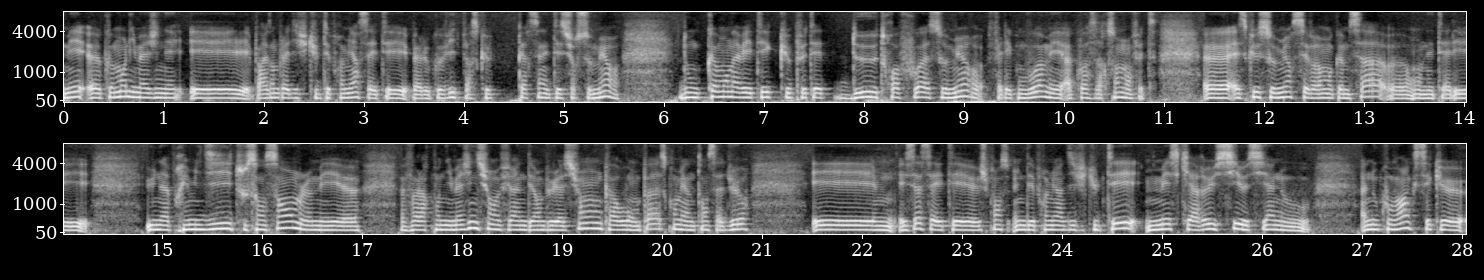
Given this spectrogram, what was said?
Mais comment l'imaginer? Et par exemple, la difficulté première, ça a été bah, le Covid parce que personne n'était sur Saumur. Donc, comme on avait que peut-être deux, trois fois à Saumur, fallait qu'on voit, mais à quoi ça ressemble en fait Euh, Est-ce que Saumur, c'est vraiment comme ça? Euh, On était allé une après-midi tous ensemble, mais euh, va falloir qu'on imagine si on veut faire une déambulation, par où on passe, combien de temps ça dure. Et, et ça, ça a été, je pense, une des premières difficultés. Mais ce qui a réussi aussi à nous, à nous convaincre, c'est que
